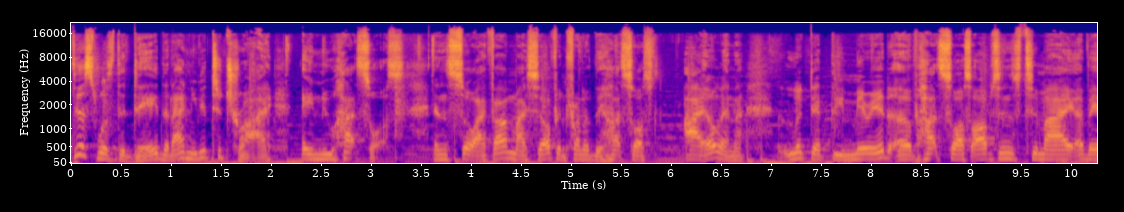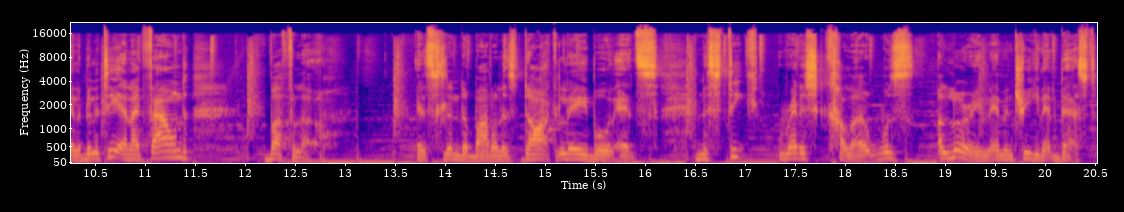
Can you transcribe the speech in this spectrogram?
this was the day that I needed to try a new hot sauce. And so I found myself in front of the hot sauce aisle and I looked at the myriad of hot sauce options to my availability and I found Buffalo. Its slender bottle, its dark label, its mystique reddish color was alluring and intriguing at best.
